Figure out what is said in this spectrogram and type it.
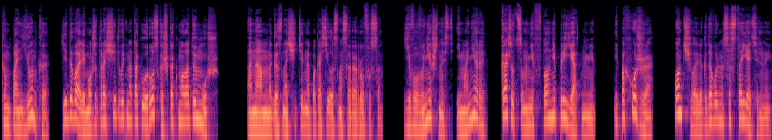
компаньонка едва ли может рассчитывать на такую роскошь, как молодой муж. Она многозначительно покосилась на сэра Руфуса. Его внешность и манеры кажутся мне вполне приятными, и, похоже, он человек довольно состоятельный.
